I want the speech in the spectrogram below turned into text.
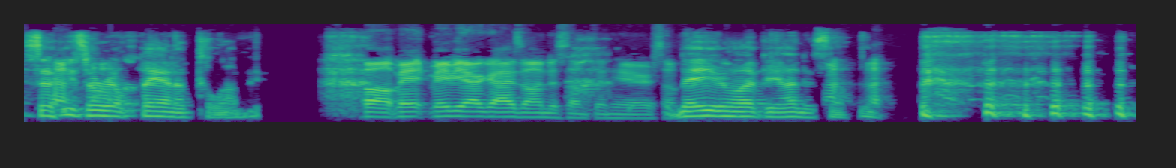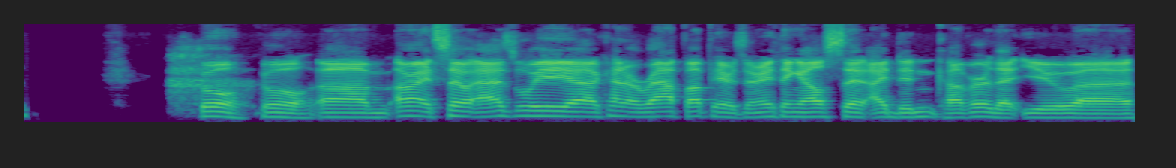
so he's a real fan of Colombia. Well, may, maybe our guy's onto something here or something. Maybe we might be onto something. cool, cool. Um, all right. So as we uh, kind of wrap up here, is there anything else that I didn't cover that you uh,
